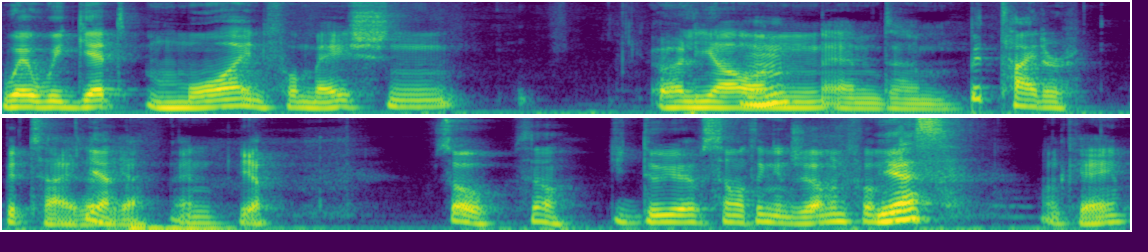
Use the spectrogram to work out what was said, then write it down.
where we get more information earlier on and um, Bit tighter. bit tighter. Yeah. Yeah. and yeah. So, So do you have something in German for me? yes, Okay.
